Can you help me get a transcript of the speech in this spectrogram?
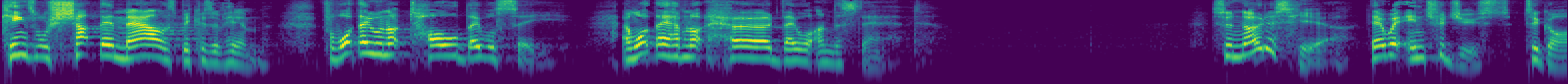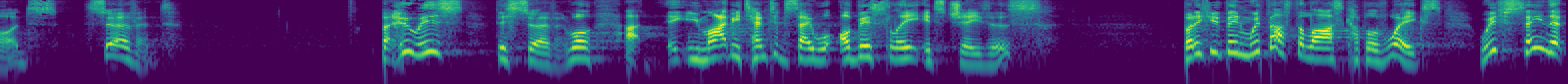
kings will shut their mouths because of him. For what they were not told, they will see, and what they have not heard, they will understand. So notice here, they were introduced to God's servant. But who is this servant? Well, uh, you might be tempted to say, well, obviously it's Jesus. But if you've been with us the last couple of weeks, we've seen that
